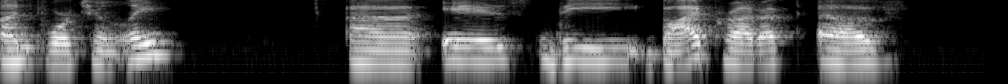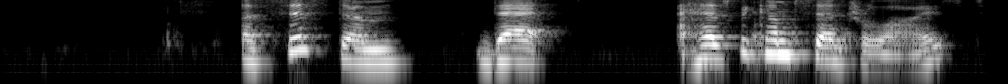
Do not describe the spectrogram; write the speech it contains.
unfortunately, uh, is the byproduct of a system that has become centralized.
